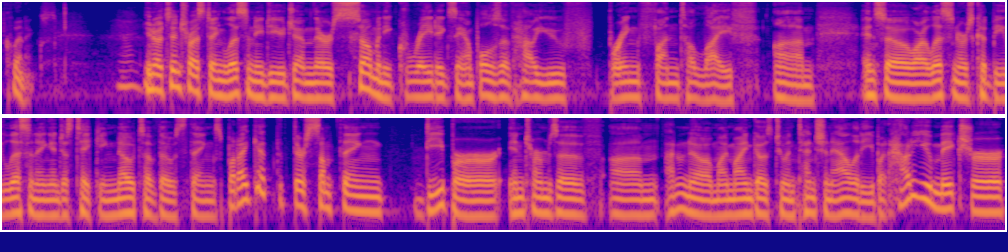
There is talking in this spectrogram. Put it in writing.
clinics. You know, it's interesting listening to you, Jim. There are so many great examples of how you bring fun to life. Um, and so our listeners could be listening and just taking notes of those things. But I get that there's something deeper in terms of, um, I don't know, my mind goes to intentionality, but how do you make sure?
